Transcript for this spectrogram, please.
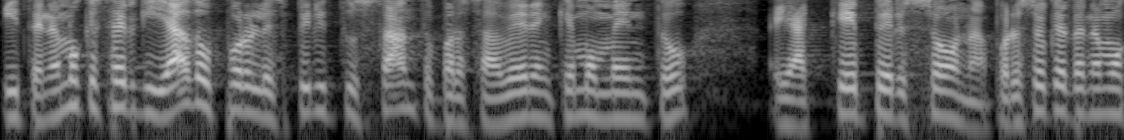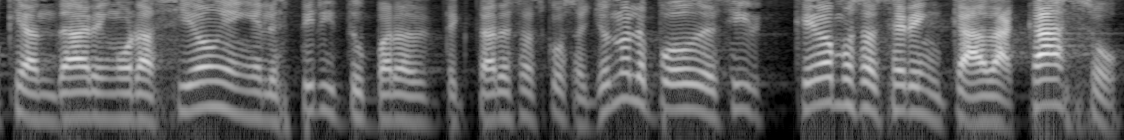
Y tenemos que ser guiados por el Espíritu Santo para saber en qué momento y a qué persona. Por eso es que tenemos que andar en oración en el Espíritu para detectar esas cosas. Yo no le puedo decir qué vamos a hacer en cada caso.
